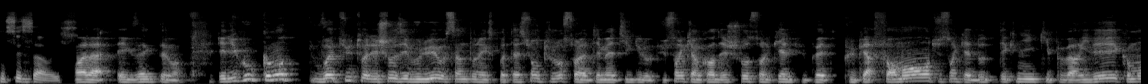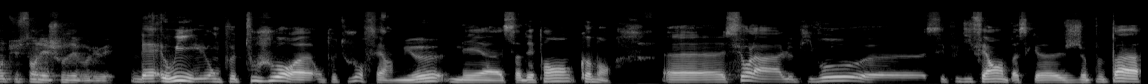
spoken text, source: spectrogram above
C'est ça, oui. Voilà, exactement. Et du coup, comment vois-tu, toi, les choses évoluer au sein de ton exploitation, toujours sur la thématique de l'eau? Tu sens qu'il y a encore des choses sur lesquelles tu peux être plus performant? Tu sens qu'il y a d'autres techniques qui peuvent arriver? Comment tu sens les choses évoluer? Ben oui, on peut toujours, euh, on peut toujours faire mieux, mais euh, ça dépend comment. Euh, sur la, le pivot, euh, c'est plus différent parce que je peux pas,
